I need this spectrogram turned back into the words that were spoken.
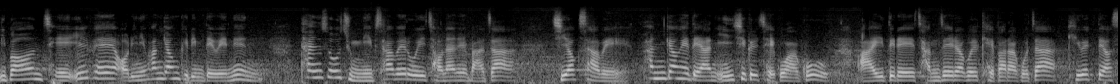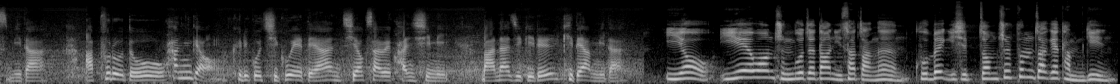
이번 제1회 어린이 환경 그림 대회는 탄소 중립 사회로의 전환을 맞아 지역 사회, 환경에 대한 인식을 제고하고 아이들의 잠재력을 개발하고자 기획되었습니다. 앞으로도 환경 그리고 지구에 대한 지역 사회 관심이 많아지기를 기대합니다. 이어 이혜원 중부재단 이사장은 920점 출품작에 담긴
